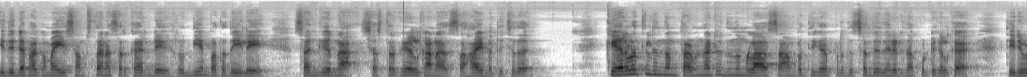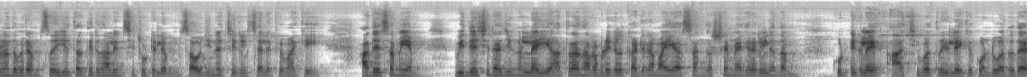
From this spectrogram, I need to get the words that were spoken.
ഇതിന്റെ ഭാഗമായി സംസ്ഥാന സർക്കാരിന്റെ ഹൃദയം പദ്ധതിയിലെ സങ്കീർണ ശസ്ത്രക്രിയകൾക്കാണ് സഹായം എത്തിച്ചത് കേരളത്തിൽ നിന്നും തമിഴ്നാട്ടിൽ നിന്നുമുള്ള സാമ്പത്തിക പ്രതിസന്ധി നേരിടുന്ന കുട്ടികൾക്ക് തിരുവനന്തപുരം ശ്രീചിത്ര തിരുനാൾ ഇൻസ്റ്റിറ്റ്യൂട്ടിലും സൗജന്യ ചികിത്സ ലഭ്യമാക്കി. അതേസമയം വിദേശ രാജ്യങ്ങളിലെ യാത്രാ നടപടികൾ കഠിനമായ സംഘർഷ മേഖലകളിൽ നിന്നും കുട്ടികളെ ആശുപത്രിയിലേക്ക് കൊണ്ടുവന്നത്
